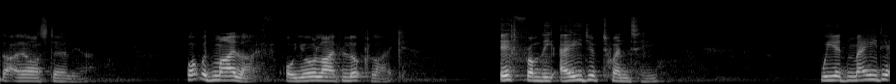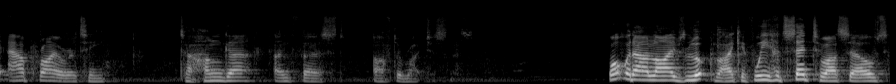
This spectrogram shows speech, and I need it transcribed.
that I asked earlier. What would my life or your life look like if, from the age of 20, we had made it our priority to hunger and thirst after righteousness? What would our lives look like if we had said to ourselves,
